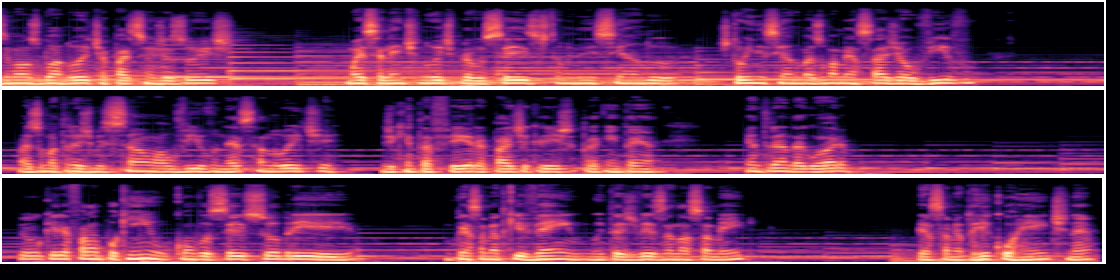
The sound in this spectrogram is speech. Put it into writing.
Meus irmãos, boa noite, a paz do Senhor Jesus. Uma excelente noite para vocês. Estamos iniciando, estou iniciando mais uma mensagem ao vivo, mais uma transmissão ao vivo nessa noite de quinta-feira. Paz de Cristo para quem está entrando agora. Eu queria falar um pouquinho com vocês sobre um pensamento que vem muitas vezes na nossa mente, pensamento recorrente, né?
